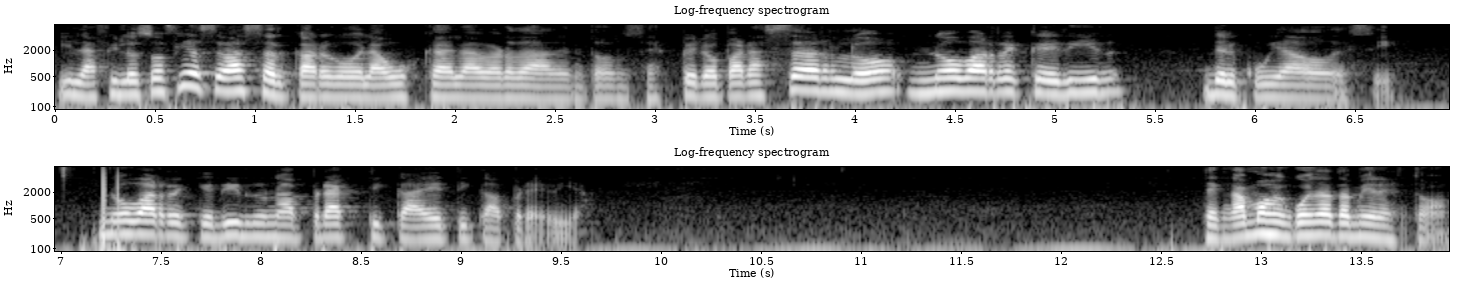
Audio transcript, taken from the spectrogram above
Y la filosofía se va a hacer cargo de la búsqueda de la verdad entonces, pero para hacerlo no va a requerir del cuidado de sí, no va a requerir de una práctica ética previa. Tengamos en cuenta también esto,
